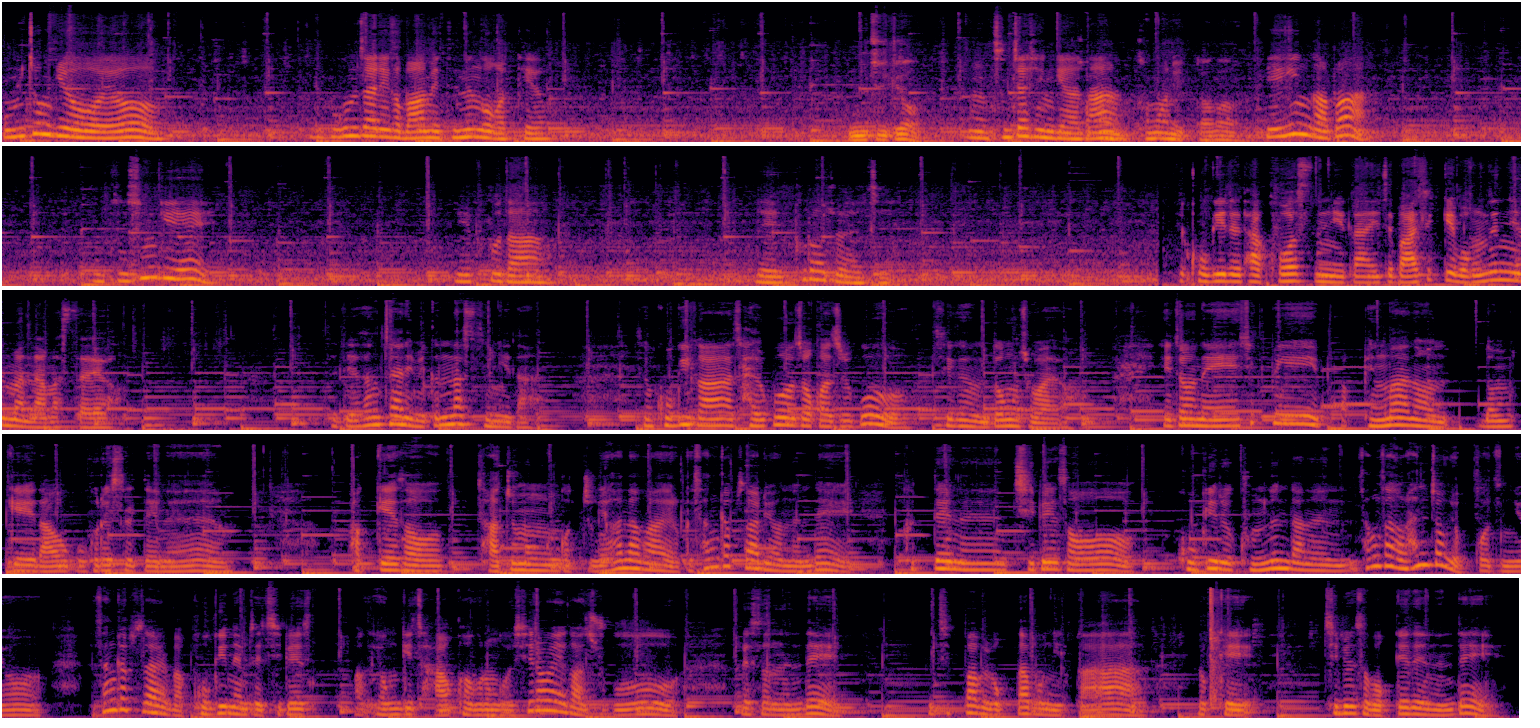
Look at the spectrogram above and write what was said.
엄청 귀여워요. 보금자리가 마음에 드는 것 같아요. 움직여. 응, 진짜 신기하다. 가만, 가만히 있다가 얘긴가봐. 진짜 신기해. 예쁘다. 내일 풀어줘야지. 고기를 다 구웠습니다. 이제 맛있게 먹는 일만 남았어요. 드디어 상차림이 끝났습니다. 지금 고기가 잘 구워져가지고 지금 너무 좋아요. 예전에 식비 100만원 넘게 나오고 그랬을 때는 밖에서 자주 먹는 것 중에 하나가 이렇게 삼겹살이었는데 그때는 집에서 고기를 굽는다는 상상을 한 적이 없거든요. 삼겹살 막 고기 냄새 집에 막 연기 자욱하고 그런 걸 싫어해가지고 그랬었는데 그 집밥을 먹다 보니까 이렇게 집에서 먹게 되는데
